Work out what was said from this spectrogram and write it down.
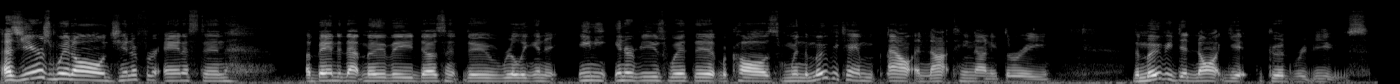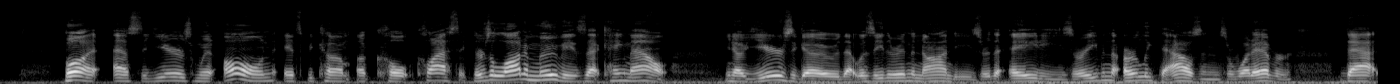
as years went on, Jennifer Aniston abandoned that movie, doesn't do really any, any interviews with it because when the movie came out in 1993, the movie did not get good reviews. But as the years went on, it's become a cult classic. There's a lot of movies that came out, you know, years ago that was either in the 90s or the 80s or even the early thousands or whatever that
